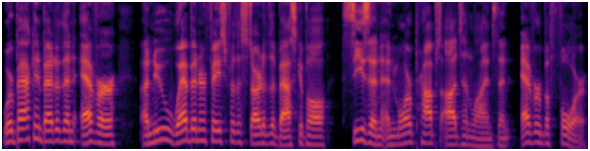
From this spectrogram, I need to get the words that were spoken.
We're back and better than ever. A new web interface for the start of the basketball season and more props, odds, and lines than ever before.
